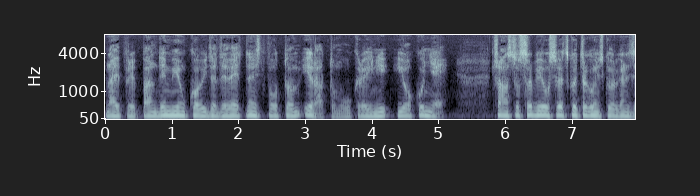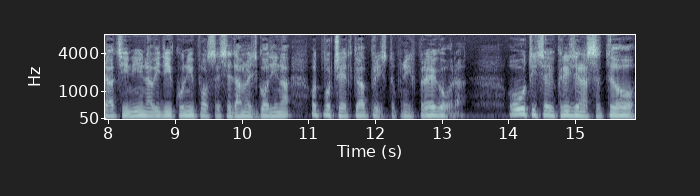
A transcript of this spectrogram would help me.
najpre pandemijom COVID-19, potom i ratom u Ukrajini i oko nje. Članstvo Srbije u Svetskoj trgovinskoj organizaciji nije na vidiku ni posle 17 godina od početka pristupnih pregovora. O uticaju krize na STO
